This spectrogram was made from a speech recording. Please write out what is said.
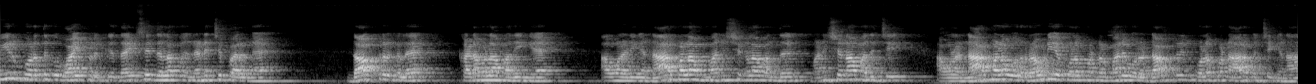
உயிர் போகிறதுக்கு வாய்ப்பு இருக்குது தயவுசெய்து இதெல்லாம் கொஞ்சம் நினச்சி பாருங்கள் டாக்டருங்களை கடவுளாக மதிங்க. அவங்கள நீங்கள் நார்மலாக மனுஷங்களாக வந்து மனுஷனாக மதித்து அவங்கள நார்மலாக ஒரு ரவுடியை கொலை பண்ணுற மாதிரி ஒரு டாக்டரையும் கொலை பண்ண ஆரம்பிச்சிங்கன்னா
